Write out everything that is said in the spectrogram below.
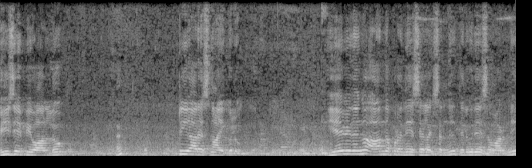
బీజేపీ వాళ్ళు టిఆర్ఎస్ నాయకులు ఏ విధంగా ఆంధ్రప్రదేశ్ ఎలక్షన్ తెలుగుదేశం వారిని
